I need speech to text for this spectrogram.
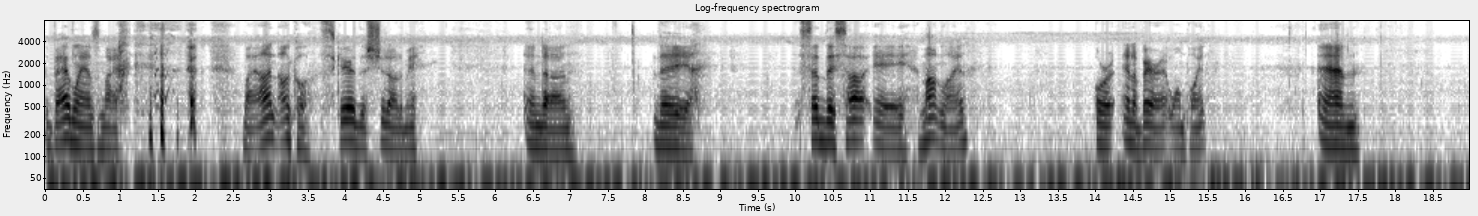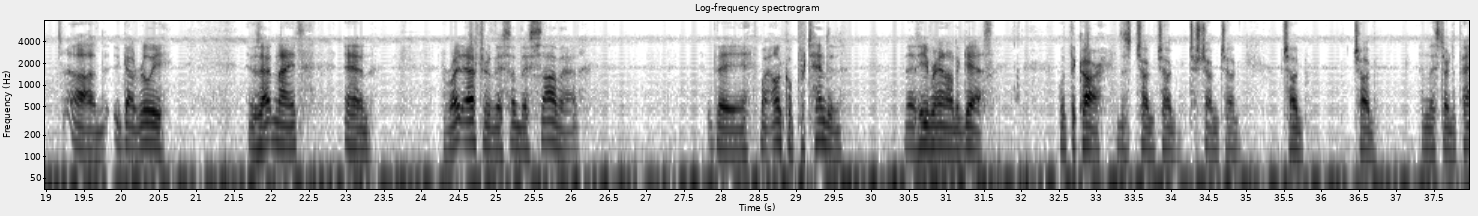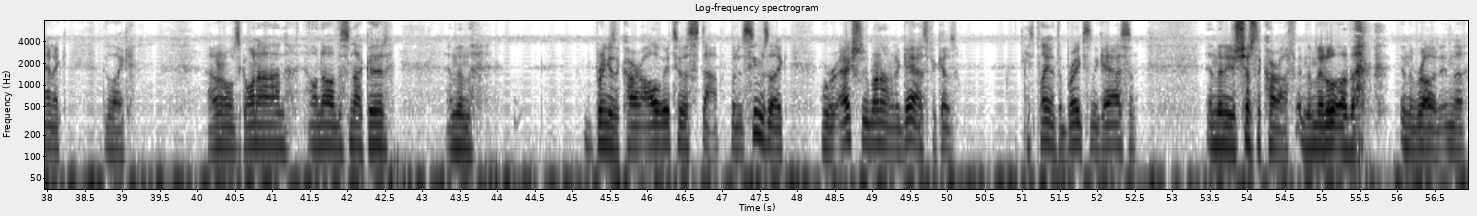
the Badlands. My my aunt and uncle scared the shit out of me, and. Uh, they said they saw a mountain lion or in a bear at one point and uh, it got really it was at night and right after they said they saw that they my uncle pretended that he ran out of gas with the car just chug chug chug chug chug chug and they start to panic. They're like, I don't know what's going on. Oh no, this is not good. And then brings the car all the way to a stop. But it seems like we're actually running out of gas because he's playing with the brakes and the gas and and then he just shuts the car off in the middle of the in the road in the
